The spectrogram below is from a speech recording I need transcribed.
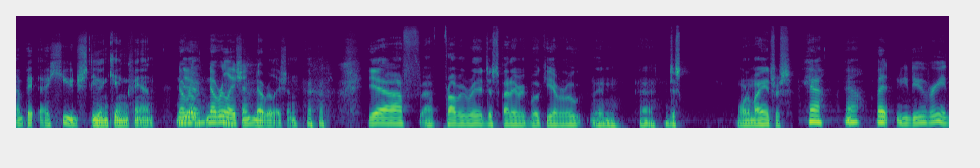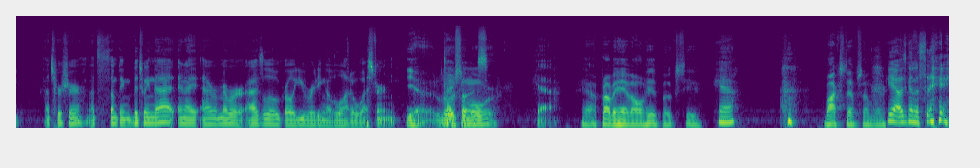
a, bit, a huge Stephen King fan. No, Yeah. re- no relation, no relation. Yeah, I've, I've probably read just about every book he ever wrote and uh, just one of my interests. Yeah, yeah. But you do read. That's for sure. That's something between that and I, I remember as a little girl you reading a lot of Western. Yeah, Louis. L'Amour. Yeah. Yeah, I probably have all his books too, Yeah. boxed up somewhere. Yeah, I was gonna say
